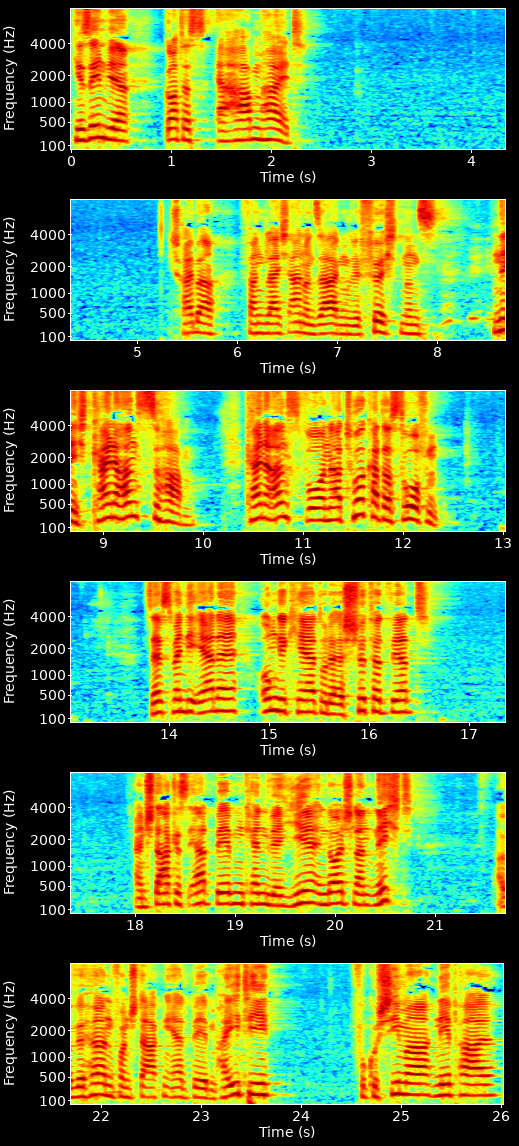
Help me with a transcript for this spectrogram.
Hier sehen wir Gottes Erhabenheit. Die Schreiber fangen gleich an und sagen, wir fürchten uns nicht. Keine Angst zu haben. Keine Angst vor Naturkatastrophen. Selbst wenn die Erde umgekehrt oder erschüttert wird. Ein starkes Erdbeben kennen wir hier in Deutschland nicht, aber wir hören von starken Erdbeben. Haiti, Fukushima, Nepal.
